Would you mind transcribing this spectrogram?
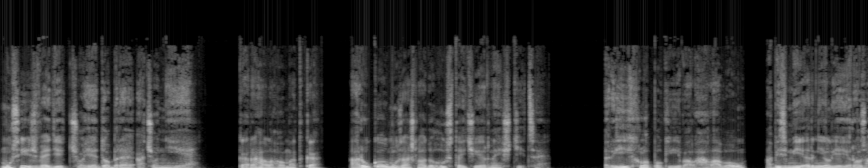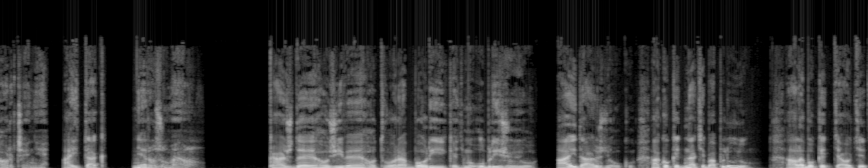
Musíš vedieť, čo je dobré a čo nie. Karahala ho matka a rukou mu zašla do hustej čiernej štice. Rýchlo pokýval hlavou aby zmiernil jej rozhorčenie. Aj tak nerozumel. Každého živého tvora bolí, keď mu ubližujú. Aj dážďovku, ako keď na teba plujú. Alebo keď ťa otec...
